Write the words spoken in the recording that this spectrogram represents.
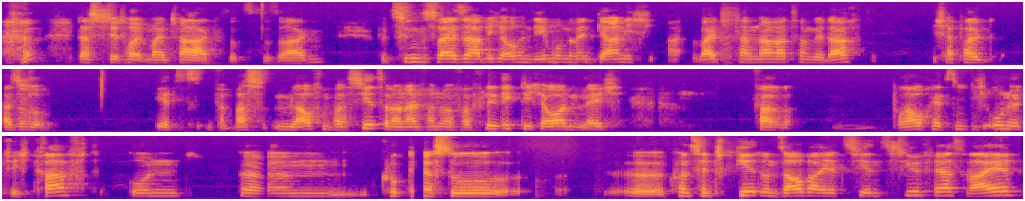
das wird heute mein Tag sozusagen. Beziehungsweise habe ich auch in dem Moment gar nicht weiter an Marathon gedacht. Ich habe halt, also jetzt, was im Laufen passiert, sondern einfach nur verpfleg dich ordentlich, brauch jetzt nicht unnötig Kraft und ähm, guck, dass du äh, konzentriert und sauber jetzt hier ins Ziel fährst, weil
